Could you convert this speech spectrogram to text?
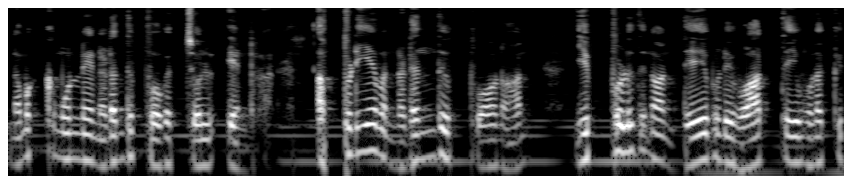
நமக்கு முன்னே நடந்து போகச் சொல் என்றான். அப்படியே அவன் நடந்து போனான். இப்பொழுது நான் தேவனுடைய வார்த்தை உனக்கு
